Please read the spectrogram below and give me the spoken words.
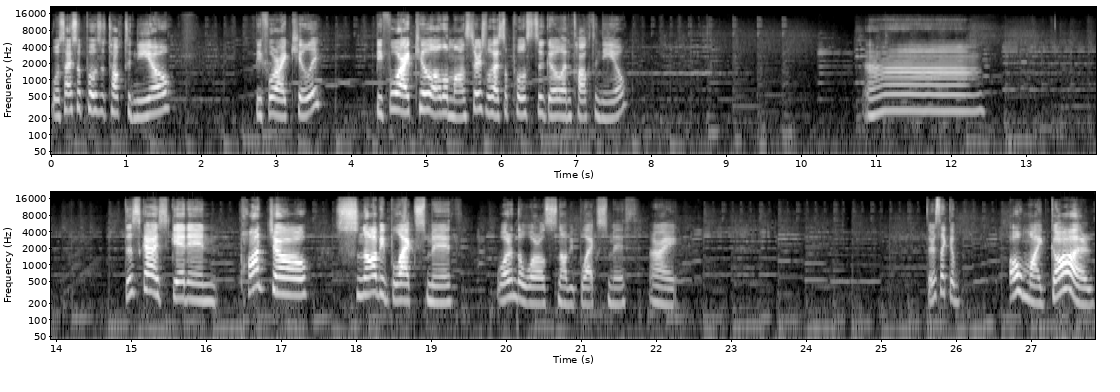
Was I supposed to talk to Neo? Before I kill it? Before I kill all the monsters, was I supposed to go and talk to Neo? Um... This guy's getting Poncho, Snobby Blacksmith. What in the world, Snobby Blacksmith? Alright. There's like a... Oh my god!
